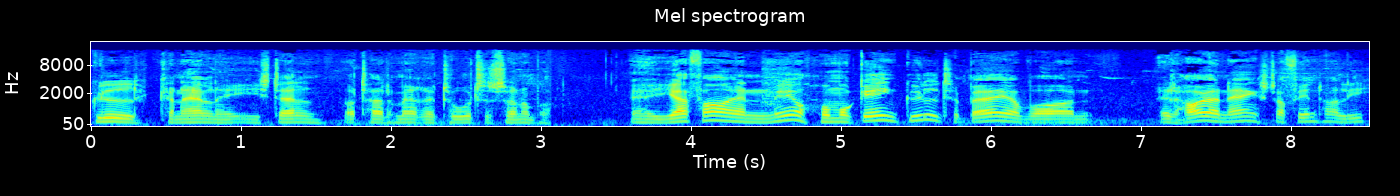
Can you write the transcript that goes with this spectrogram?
gyldkanalerne i stallen og tager det med retur til Sønderborg. Øh, jeg får en mere homogen gylde tilbage, hvor et højere næringsstofindhold i.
